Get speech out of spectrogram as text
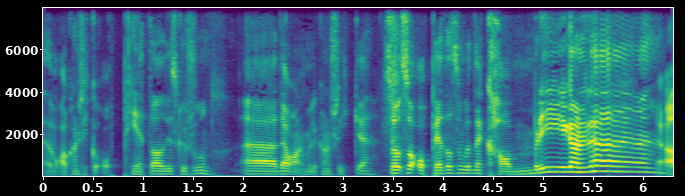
Det var kanskje ikke oppheta diskusjon. Eh, det var den vel kanskje ikke. Så, så oppheta som det kan bli, kanskje. Ja,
